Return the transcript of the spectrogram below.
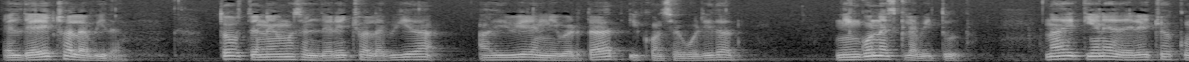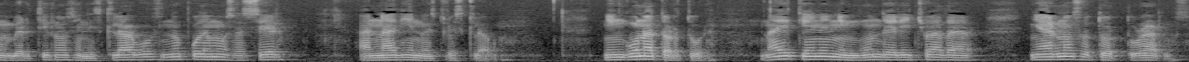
El derecho a la vida. Todos tenemos el derecho a la vida, a vivir en libertad y con seguridad. Ninguna esclavitud. Nadie tiene derecho a convertirnos en esclavos, no podemos hacer a nadie nuestro esclavo ninguna tortura. Nadie tiene ningún derecho a dañarnos o torturarnos.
